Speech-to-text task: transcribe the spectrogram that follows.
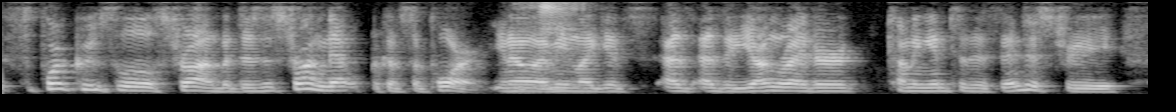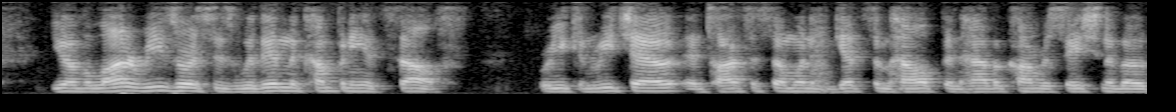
support group's a little strong but there's a strong network of support you know mm-hmm. i mean mm-hmm. like it's as as a young writer coming into this industry you have a lot of resources within the company itself where you can reach out and talk to someone and get some help and have a conversation about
